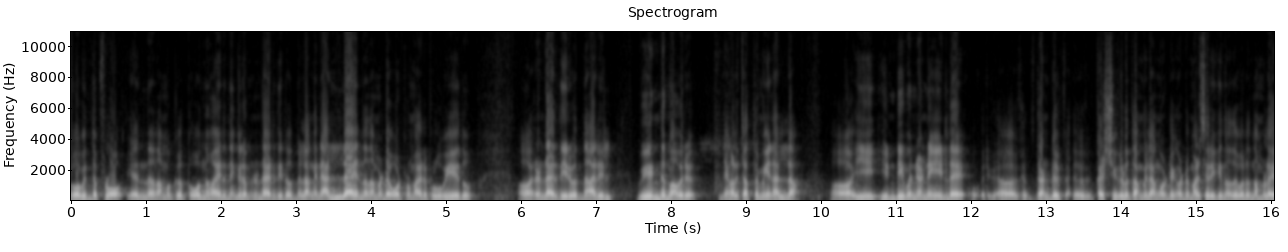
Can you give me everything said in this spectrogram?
go with the flow എന്ന് നമുക്ക് തോന്നുമായിരുന്നെങ്കിലും രണ്ടായിരത്തി ഇരുപത്തിനാലിൽ അങ്ങനെ അല്ല എന്ന് നമ്മുടെ വോട്ടർമാർ പ്രൂവ് ചെയ്തു. രണ്ടായിരത്തി ഇരുപത്തിനാലിൽ വീണ്ടും അവർ ഞങ്ങൾ ചത്തമീനല്ല ഈ ഇന്ത്യ മുന്നണിയുടെ രണ്ട് കക്ഷികൾ തമ്മിൽ അങ്ങോട്ടും ഇങ്ങോട്ടും മത്സരിക്കുന്നത് വെറും നമ്മളെ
